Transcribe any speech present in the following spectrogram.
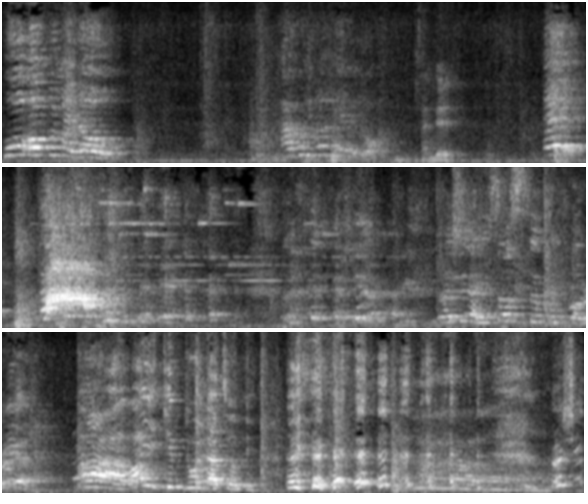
Who opened my door? How could you not hear the door? I did. Hey! Ah! Rashida, you're so stupid for real. Ah, why you keep doing that to me? Rashida,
